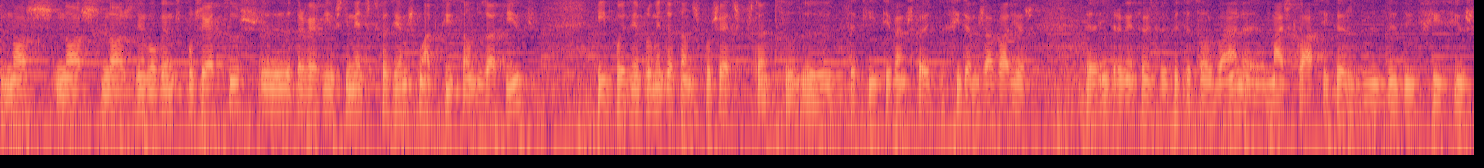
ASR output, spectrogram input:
Nós, nós, nós desenvolvemos projetos uh, através de investimentos que fazemos com a aquisição dos ativos e depois a implementação dos projetos. Portanto, uh, aqui tivemos feito, fizemos já várias uh, intervenções de reabilitação urbana, mais clássicas, de, de, de, edifícios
